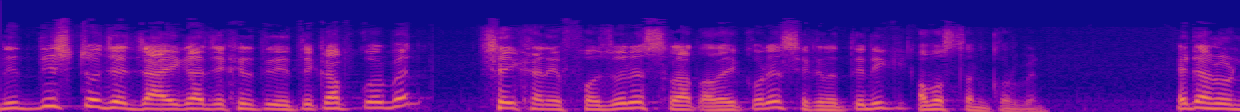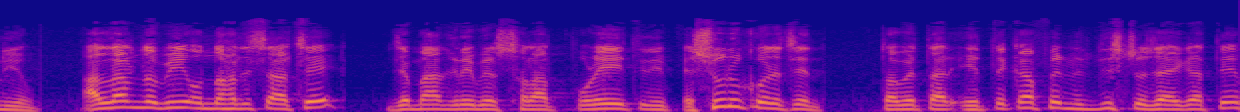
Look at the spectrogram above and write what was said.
নির্দিষ্ট যে জায়গা যেখানে তিনি ইতিকাফ করবেন, সেইখানে ফজরের সালাত আদায় করে সেখানে তিনি অবস্থান করবেন। এটা হলো নিয়ম। আল্লাহ নবী অন্য হাদিসে আছে যে মাগরিবের সালাত পড়েই তিনি শুরু করেছেন তবে তার এতেকাফের নির্দিষ্ট জায়গাতে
